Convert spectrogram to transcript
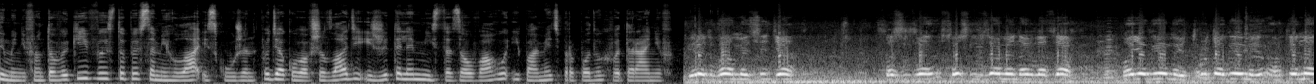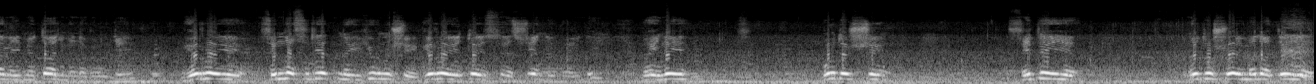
Від імені фронтовиків виступив Самігула Іскужин, подякувавши владі і жителям міста за увагу і пам'ять про подвиг ветеранів. Перед вами сидят со, слеза- со слезами на глазах, боевыми, трудовыми орденами и медалями на груди. Герои 17-летние юноши, герои той священной войны, войны, будущие седые, но душой молодые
